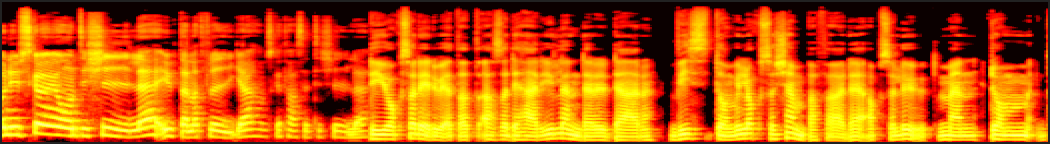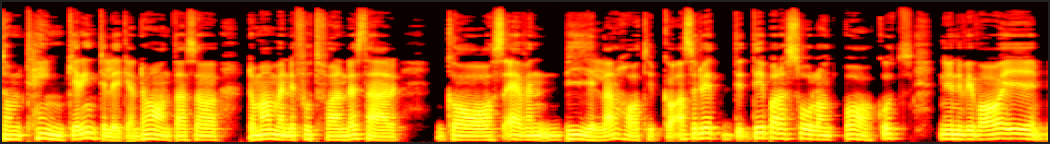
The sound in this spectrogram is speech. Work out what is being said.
Och nu ska ju hon till Chile utan att flyga. Hon ska ta sig till Chile. Det är ju också det du vet att alltså det här är ju länder där visst, de vill också kämpa för det, absolut. Men de, de tänker inte likadant. Alltså de använder fortfarande så här gas, även bilar har typ gas. Alltså du vet, det, det är bara så långt bakåt. Nu när vi var i,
